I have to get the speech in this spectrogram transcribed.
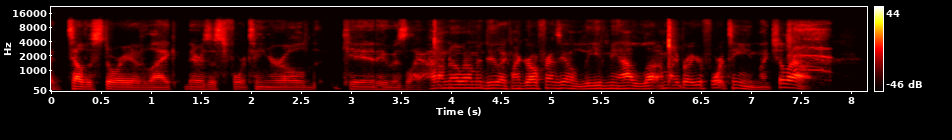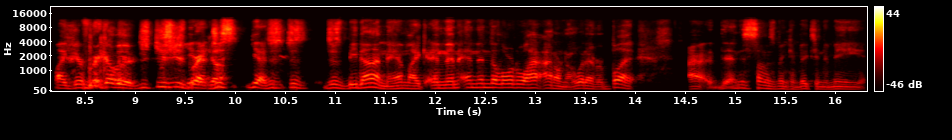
I tell the story of like there's this 14 year old kid who was like, I don't know what I'm gonna do. Like my girlfriend's gonna leave me. I love. I'm like, bro, you're 14. Like, chill out. Like you're break over there. Just, just, just yeah, just yeah, just just just be done, man. Like, and then and then the Lord will. Ha- I don't know, whatever. But I, and this is something that's been convicting to me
